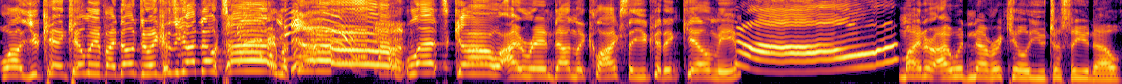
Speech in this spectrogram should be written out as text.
Well, you can't kill me if I don't do it because you got no time. Yeah! Let's go. I ran down the clock so you couldn't kill me. Aww. Miner, I would never kill you, just so you know.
